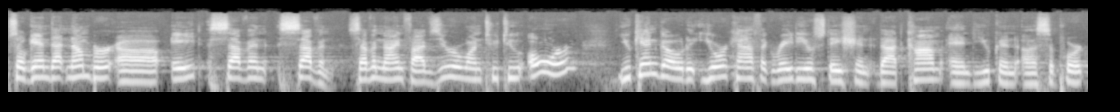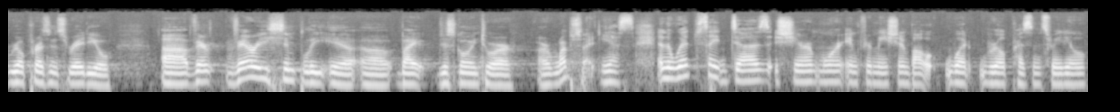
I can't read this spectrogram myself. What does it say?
So, again, that number, uh, 877 795 0122, or you can go to yourcatholicradiostation.com and you can uh, support Real Presence Radio uh, very, very simply uh, uh, by just going to our, our website. Yes, and the website does share more information about what Real Presence Radio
